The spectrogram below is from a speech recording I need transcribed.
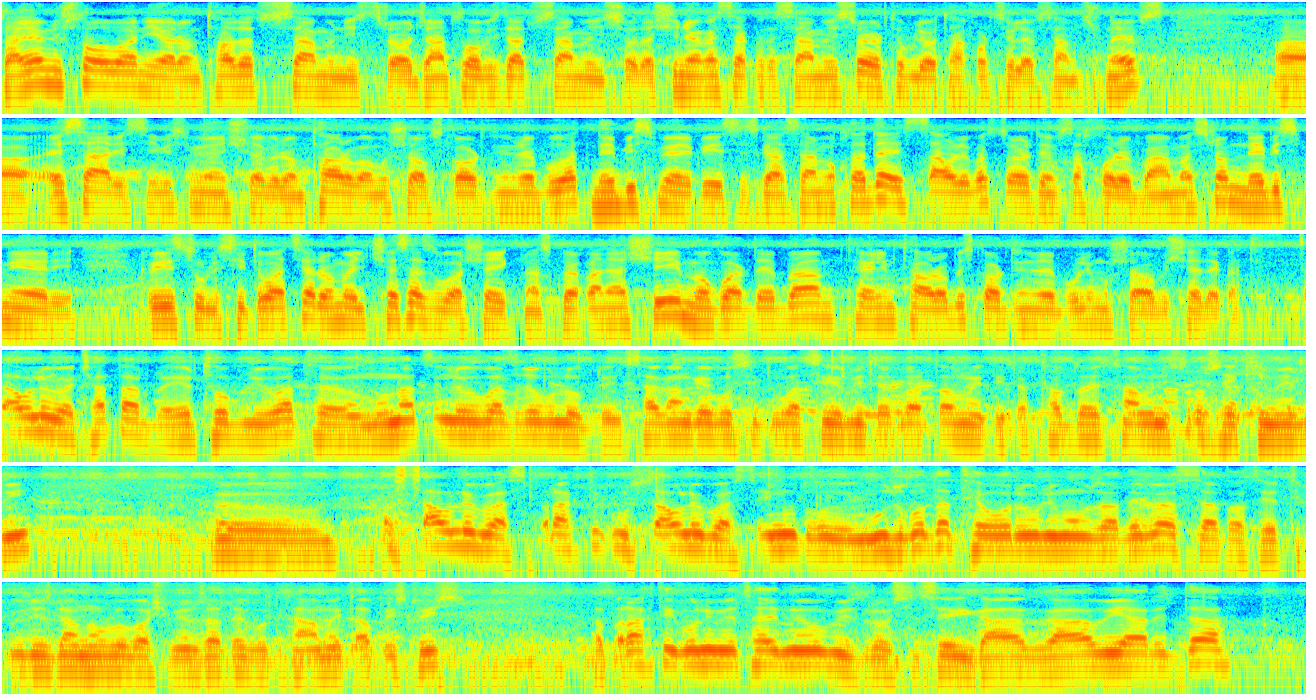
ძალიან მნიშვნელოვანია, რომ თავდაცვის სამინისტრო, ჯანმრთელობის დაცვის სამინისტრო და შინაგან საქმეთა სამინისტრო ერთობლივად ახორციელებს ამ წვნებს. ეს არის იმის მიანიშნები რომ თავრობა მუშაობს კოორდინირებულად ნებისმიერი კრიზისის გასამოხდა და ეს სწავლება სწორედ ემსახურება ამას რომ ნებისმიერი კრიზისული სიტუაცია რომელიც შესაძლოა შეიქმნას ქვეყანაში მოგვარდება მთელი მთავრობის კოორდინირებული მუშაობის შედეგად. სწავლება ჩატარდა ერთობლივად მონაწილეობას ღებულობდნენ საგანგებო სიტუაციების დეპარტამენტი და თავდაცვის სამინისტროს ექიმები სწავლებას, პრაქტიკულ სწავლებას წინ უძღოდა თეორიული მომზადება, სადაც ერთი კვირის განმავლობაში მემზადებოდი ამ ეტაპისთვის. პრაქტიკული მეცადინეობის დროს ესე იგი გაავიარეთ და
